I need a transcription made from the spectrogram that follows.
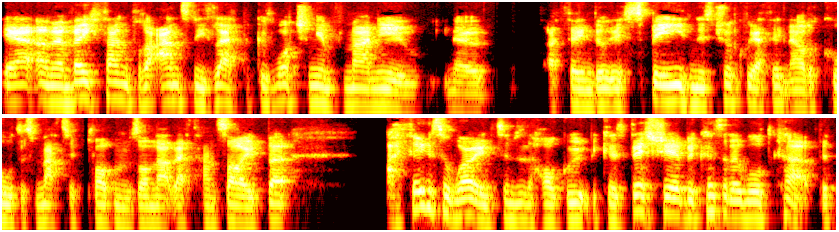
Yeah, I mean, I'm very thankful that Antony's left because watching him from Man U, you know, I think his speed and his trickery, I think now have caused us massive problems on that left hand side. But I think it's a worry in terms of the whole group because this year, because of the World Cup, the,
